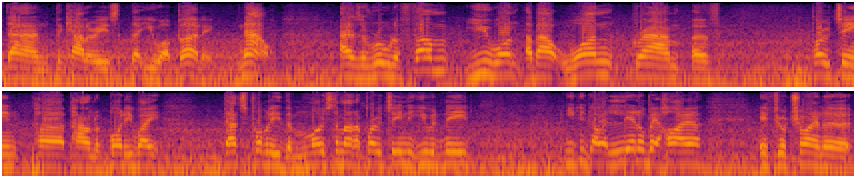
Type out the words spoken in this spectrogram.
than the calories that you are burning. Now, as a rule of thumb, you want about one gram of protein per pound of body weight. That's probably the most amount of protein that you would need. You could go a little bit higher if you're trying to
